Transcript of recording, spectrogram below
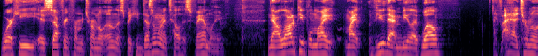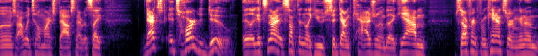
where he is suffering from a terminal illness, but he doesn't want to tell his family. Now, a lot of people might might view that and be like, "Well, if I had terminal illness, I would tell my spouse." And I it's like that's it's hard to do. Like it's not something like you sit down casually and be like, "Yeah, I'm suffering from cancer. I'm gonna,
